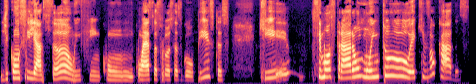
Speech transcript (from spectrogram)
de conciliação, enfim, com, com essas forças golpistas que se mostraram muito equivocadas.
